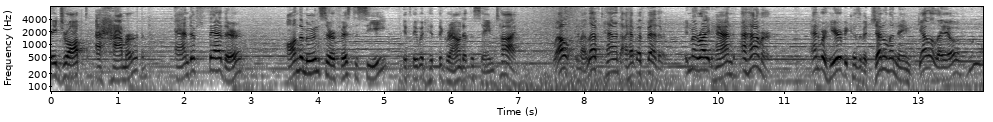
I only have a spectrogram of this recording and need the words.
They dropped a hammer and a feather on the moon's surface to see if they would hit the ground at the same time. Well, in my left hand, I have a feather. In my right hand, a hammer. And we're here because of a gentleman named Galileo who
